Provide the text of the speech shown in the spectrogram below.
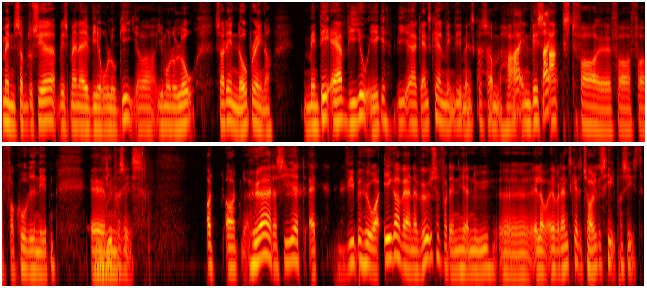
Men som du siger, hvis man er i virologi og immunolog, så er det en no-brainer. Men det er vi jo ikke. Vi er ganske almindelige mennesker, som har nej, en vis nej. angst for, for, for, for covid-19. Øhm, Lige præcis. Og, og hører jeg dig sige, at, at vi behøver ikke at være nervøse for den her nye, øh, eller hvordan skal det tolkes helt præcist?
